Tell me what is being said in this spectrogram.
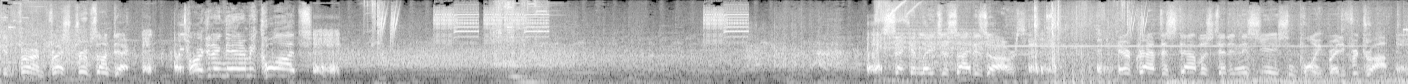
Confirmed. Fresh troops on deck. Targeting the enemy quads. Second laser site is ours. Aircraft established at initiation point, ready for drop. Easy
